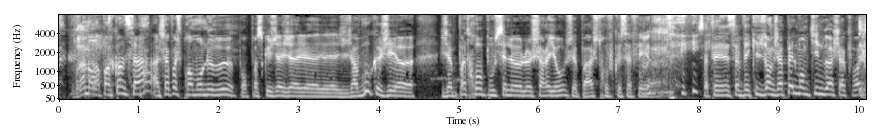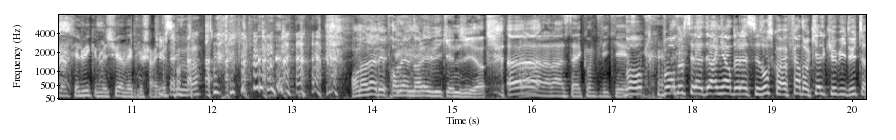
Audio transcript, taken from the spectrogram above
Vraiment. Alors, par contre ça, à chaque fois je prends mon neveu pour parce que j'avoue que j'ai euh, j'aime pas trop pousser le, le chariot, je sais pas, je trouve que ça fait euh, ça fait ça fait kitsch donc j'appelle mon petit neveu à chaque fois donc c'est lui qui me suit avec le chariot. On en a des problèmes dans la vie, Kenji. hein. Euh, Ah là là, c'était compliqué. Bon, pour nous, c'est la dernière de la saison. Ce qu'on va faire dans quelques minutes,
